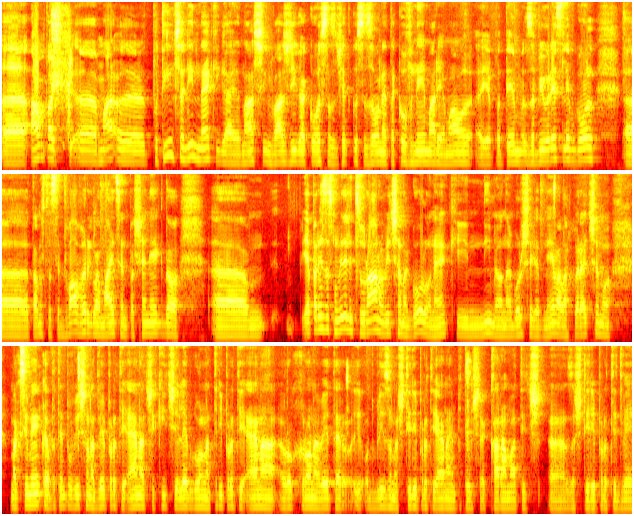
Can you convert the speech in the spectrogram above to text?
Uh, ampak uh, ma, uh, Putinčanin, ne, ki ga je naš in vaš žiga kos na začetku sezone tako vnemar je mal, je potem zabil res lep gol, uh, tam sta se dva vrgla, Majcen pa še nekdo. Um, Je pa res, da smo videli Curanoviča na golu, ne, ki ni imel najboljšega dneva, lahko rečemo. Maksimenko je potem povišal na 2 proti 1, če kiči lep gol na 3 proti 1, rok krona veter od blizu na 4 proti 1 in potem še Karamatič uh, za 4 proti 2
